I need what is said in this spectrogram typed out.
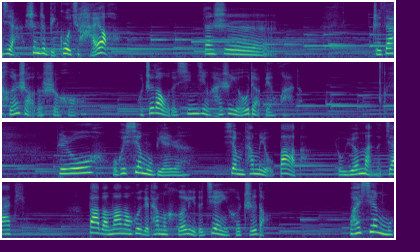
绩啊，甚至比过去还要好。但是，只在很少的时候，我知道我的心境还是有点变化的。比如，我会羡慕别人，羡慕他们有爸爸，有圆满的家庭，爸爸妈妈会给他们合理的建议和指导。我还羡慕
